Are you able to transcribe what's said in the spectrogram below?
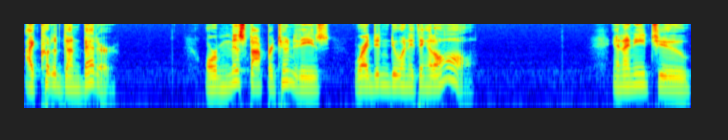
I could have done better or missed opportunities where I didn't do anything at all. And I need to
